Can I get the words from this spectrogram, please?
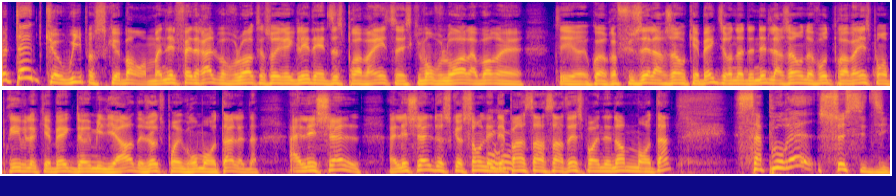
Peut-être que oui, parce que, bon, à le fédéral va vouloir que ça soit réglé dans 10 provinces. Est-ce qu'ils vont vouloir avoir un, euh, quoi, refuser l'argent au Québec, dire on a donné de l'argent aux nouveaux de provinces, puis on prive le Québec d'un milliard. Déjà que c'est pas un gros montant là-dedans. À l'échelle, à l'échelle de ce que sont les mhm. dépenses en santé, c'est pas un énorme montant. Ça pourrait, ceci dit,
